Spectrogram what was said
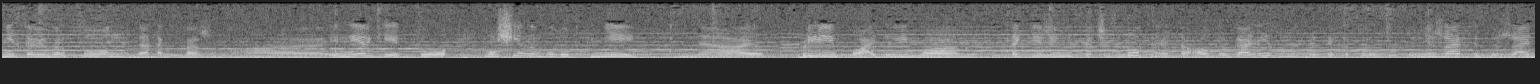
низковибрационной, да, так скажем, энергии, то мужчины будут к ней прилипать, либо такие же низкочастотные, это алкоголизм, это те, которые будут унижать, обижать,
